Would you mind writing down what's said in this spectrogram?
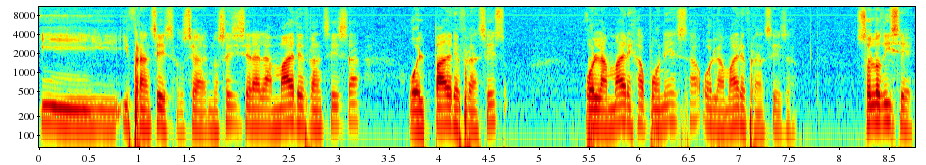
y, y francesas. O sea, no sé si será la madre francesa o el padre francés, o la madre japonesa o la madre francesa. Solo dice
